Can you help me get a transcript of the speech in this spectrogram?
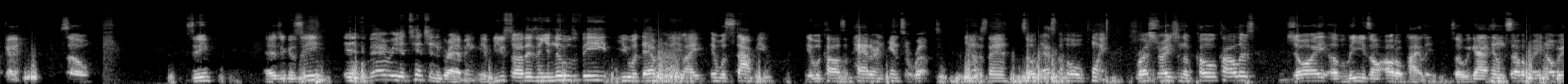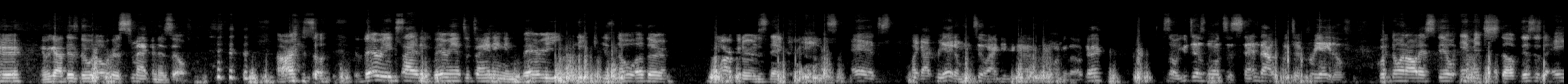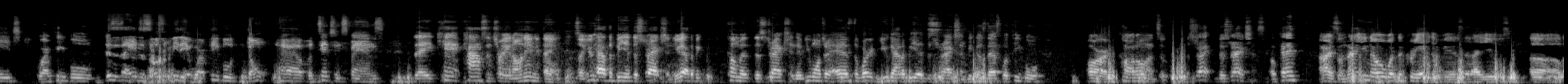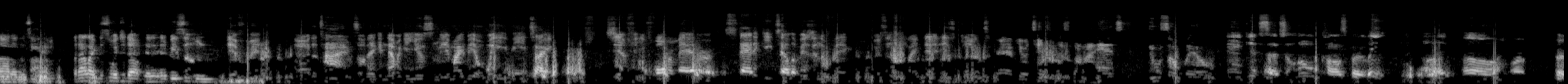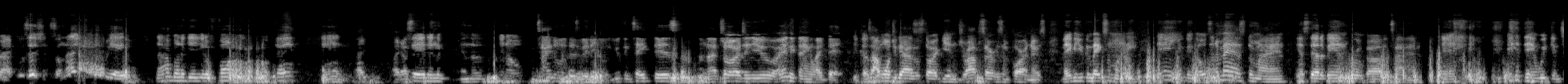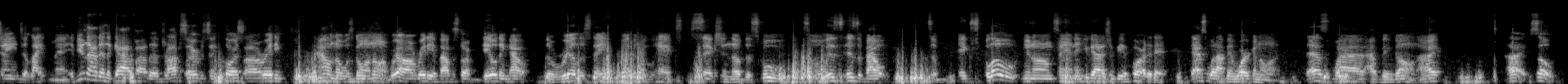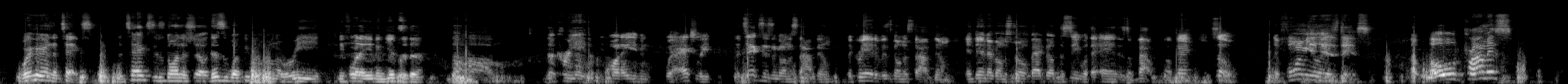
Okay, so see, as you can see, it's very attention grabbing. If you saw this in your news feed, you would definitely like it would stop you. it would cause a pattern interrupt. You understand? So that's the whole point. Frustration of cold callers, joy of leads on autopilot. So we got him celebrating over here, and we got this dude over here smacking himself. All right, so very exciting, very entertaining, and very unique. There's no other marketers that creates ads like I create them until I give you guys the formula, okay? So you just want to stand out with your creative. Quit doing all that still image stuff. This is the age where people, this is the age of social media where people don't have attention spans. They can't concentrate on anything. So you have to be a distraction. You have to become a distraction. If you want your ads to work, you got to be a distraction because that's what people are caught on to. Distract, distractions, okay? All right, so now you know what the creative is that I use uh, a lot of the time. But I like to switch it up. It'll be something different the time so they can never get used to me. It might be a wavy type jiffy format or staticky television effect or something like that. It's going to grab your attention. That's why my ads do so well and get such a low cost per lead, uh, or per acquisition. So now you can create. Now I'm going to give you the formula, okay? And like, like I said in the, in the you know title of this video, you can take this. I'm not charging you or anything like that because I want you guys to start getting drop servicing partners. Maybe you can make some money. Then you can go to the mastermind instead of being broke all the time, and, and then we can change your life, man. If you're not in the Godfather drop servicing course already, I don't know what's going on. We're already about to start building out the real estate revenue hacks section of the school, so it's, it's about to explode. You know what I'm saying? And you guys should be a part of that. That's what I've been working on. That's why I've been gone. All right. All right. So we're here in the text. The text is going to show. This is what people are going to read before they even get to the the um the creative. Before they even well, actually, the text isn't going to stop them. The creative is going to stop them, and then they're going to scroll back up to see what the ad is about. Okay. So the formula is this: a bold promise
